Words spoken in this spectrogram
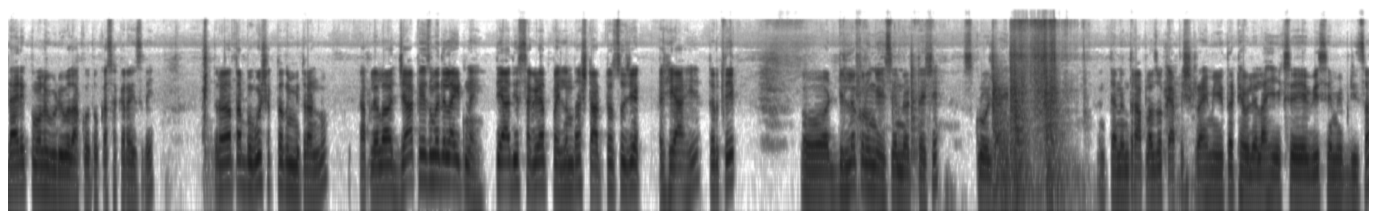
डायरेक्ट तुम्हाला व्हिडिओ दाखवतो कसा करायचं ते. तर आता बघू शकता तुम्ही मित्रांनो आपल्याला ज्या फेजमध्ये लाइट नाही ते आधी सगळ्यात पहिल्यांदा स्टार्टरचं जे हे आहे तर ते ढिल्लं करून घ्यायचे नट त्याचे स्क्रो जे आहेत. आणि त्यानंतर आपला जो कॅपॅसिटर आहे मी इथं ठेवलेला आहे एकशे वीस एम एफ डीचा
